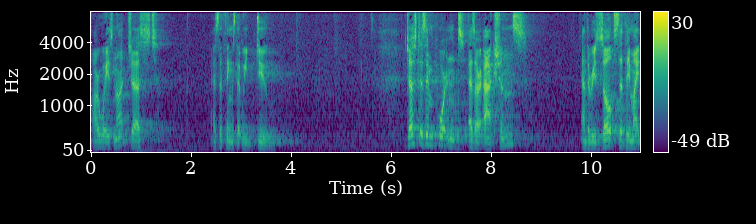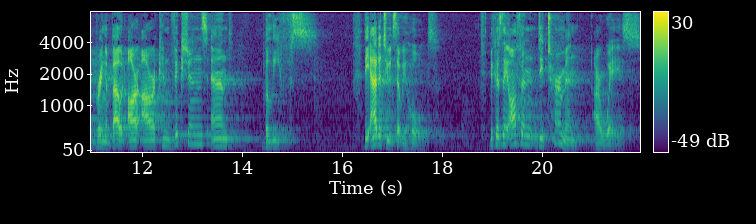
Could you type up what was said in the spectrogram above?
our ways not just as the things that we do. Just as important as our actions and the results that they might bring about are our convictions and beliefs, the attitudes that we hold, because they often determine our ways,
